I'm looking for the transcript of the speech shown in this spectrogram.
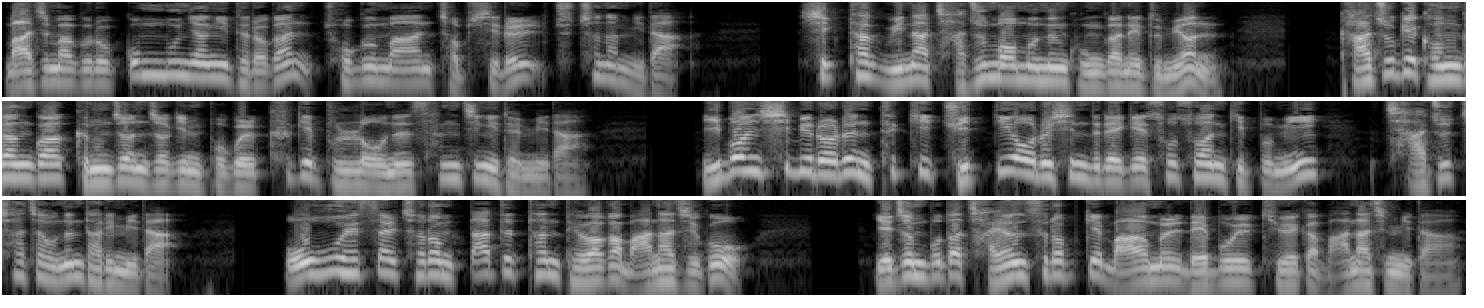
마지막으로 꽃 문양이 들어간 조그마한 접시를 추천합니다. 식탁 위나 자주 머무는 공간에 두면 가족의 건강과 금전적인 복을 크게 불러오는 상징이 됩니다. 이번 11월은 특히 쥐띠 어르신들에게 소소한 기쁨이 자주 찾아오는 달입니다. 오후 햇살처럼 따뜻한 대화가 많아지고 예전보다 자연스럽게 마음을 내보일 기회가 많아집니다.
